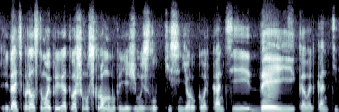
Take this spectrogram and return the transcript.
Передайте, пожалуйста, мой привет вашему скромному приезжему из Луки, сеньору Кавальканти, Деи Кавальканти.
